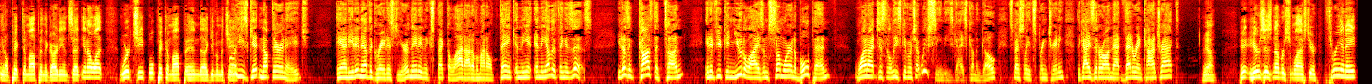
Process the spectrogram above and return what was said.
you know, picked him up? And the Guardian said, you know what, we're cheap, we'll pick him up and uh, give him a chance. Well, he's getting up there in age, and he didn't have the greatest year, and they didn't expect a lot out of him, I don't think. And the and the other thing is this: he doesn't cost a ton, and if you can utilize him somewhere in the bullpen. Why not just at least give him a shot? We've seen these guys come and go, especially at spring training. The guys that are on that veteran contract. Yeah. Here's his numbers from last year: three and eight,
